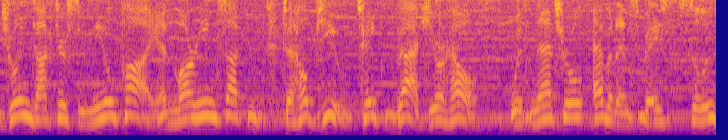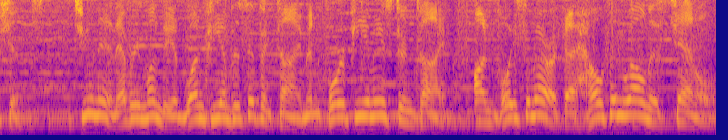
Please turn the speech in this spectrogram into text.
Join Dr. Sunil Pai and Maureen Sutton to help you take back your health with natural, evidence based solutions. Tune in every Monday at 1 p.m. Pacific Time and 4 p.m. Eastern Time on Voice America Health and Wellness Channel.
